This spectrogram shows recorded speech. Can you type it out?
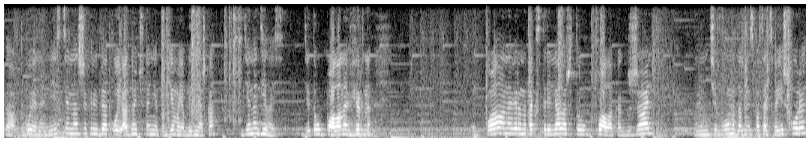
Так, двое на месте наших ребят. Ой, одной что-то нету. Где моя близняшка? Где она делась? Где-то упала, наверное. Упала, наверное, так стреляла, что упала. Как жаль. Но ничего, мы должны спасать свои шкуры.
